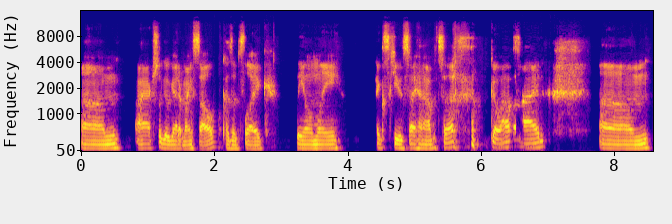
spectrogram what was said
Um, I actually go get it myself because it's like the only excuse I have to go outside. Um,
